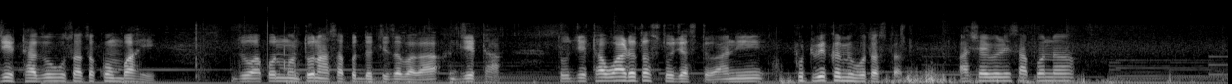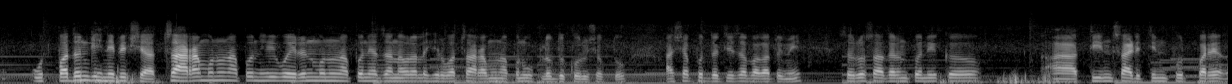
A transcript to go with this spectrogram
जेठा जो ऊसाचा कोंब आहे जो आपण म्हणतो ना असा पद्धतीचा बघा जेठा तो जेठा वाढत असतो जास्त आणि फुटवे कमी होत असतात. अशा वेळेस आपण उत्पादन घेण्यापेक्षा चारा म्हणून आपण हे वैरण म्हणून आपण या जनावराला हिरवा चारा म्हणून आपण उपलब्ध करू शकतो. अशा पद्धतीचा बघा तुम्ही. सर्वसाधारणपणे एक तीन साडेतीन फूटपर्यंत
